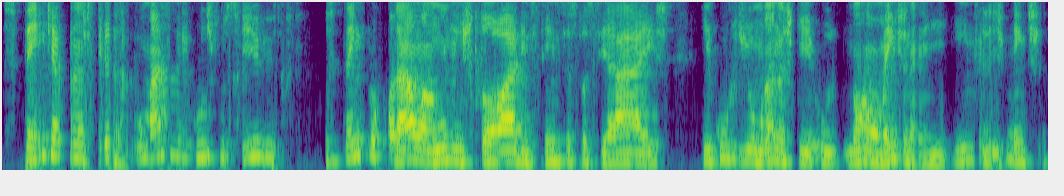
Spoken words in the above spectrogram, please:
você tem que abranger o máximo de cursos possíveis. Você tem que procurar um aluno em história, em ciências sociais, em cursos de humanas que normalmente, né, e infelizmente,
